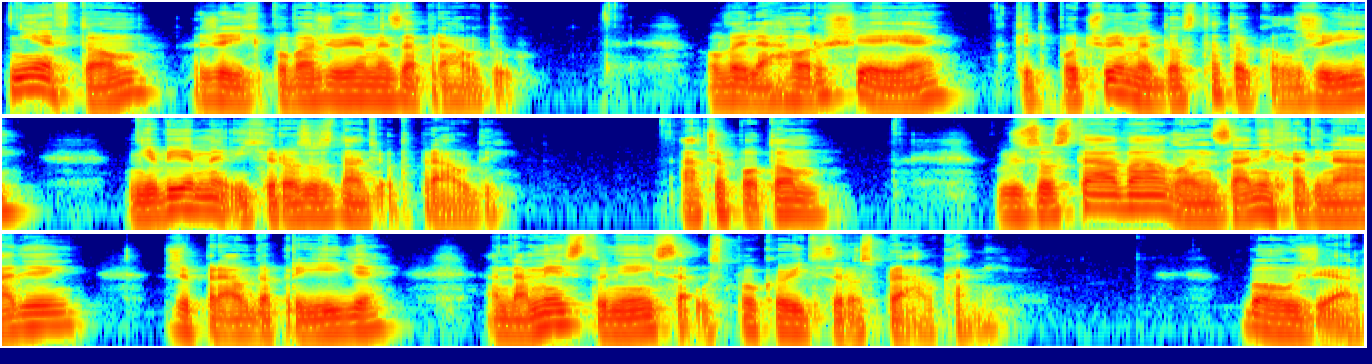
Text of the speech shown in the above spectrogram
Nie v tom, že ich považujeme za pravdu. Oveľa horšie je, keď počujeme dostatok lží, Nevieme ich rozoznať od pravdy. A čo potom? Už zostáva len zanechať nádej, že pravda príde a namiesto nej sa uspokojiť s rozprávkami. Bohužiaľ,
